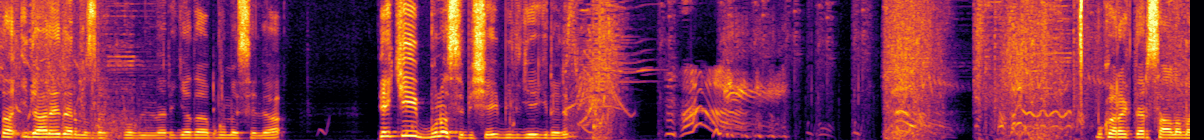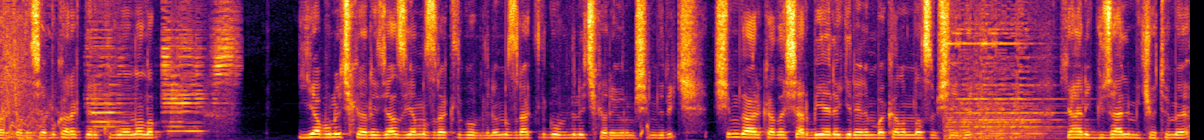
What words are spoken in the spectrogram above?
Ha, idare eder mızraklı goblinler ya da bu mesela. Peki bu nasıl bir şey? Bilgiye girelim. Bu karakter sağlam arkadaşlar. Bu karakteri kullanalım. Ya bunu çıkaracağız ya mızraklı goblini. Mızraklı goblini çıkarıyorum şimdilik. Şimdi arkadaşlar bir ele girelim bakalım nasıl bir şeydir. Yani güzel mi kötü mü?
